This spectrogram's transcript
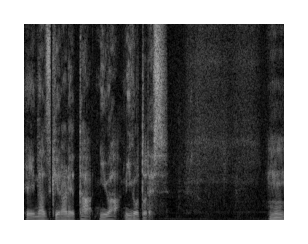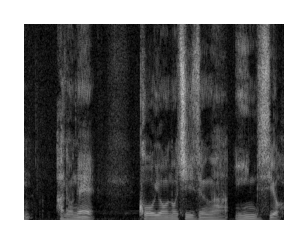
えー名付けられた庭見事です。うん。あのね紅葉のシーズンはいいんですよ。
